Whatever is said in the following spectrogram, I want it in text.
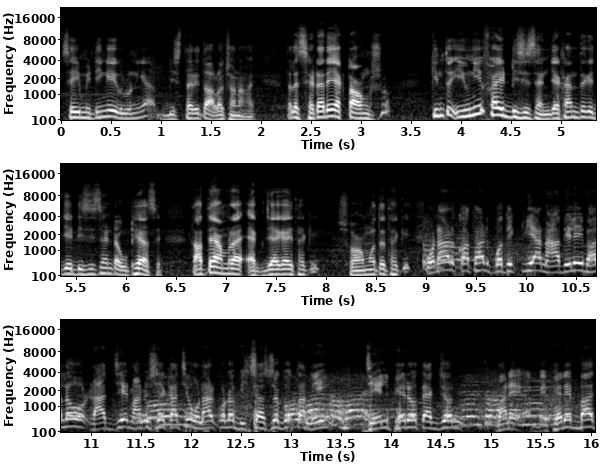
সেই মিটিংয়ে এগুলো নিয়ে বিস্তারিত আলোচনা হয়। তাহলে সেটারই একটা অংশ। কিন্তু ইউনিফাইড ডিসিশন যেখান থেকে যে ডিসিশনটা উঠে আসে তাতে আমরা এক জায়গায় থাকি সহমতে থাকি। ওনার কথার প্রতিক্রিয়া না দিলেই ভালো রাজ্যের মানুষের কাছে ওনার কোনো বিশ্বাসযোগ্যতা নেই। জেল ফেরত একজন মানে ফেরেববাজ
